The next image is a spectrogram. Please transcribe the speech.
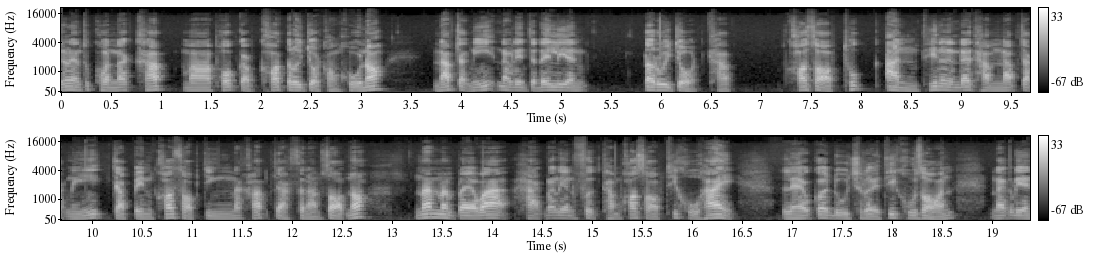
นักเรียนทุกคนนะครับ มาพบกับคอร์สตะลุยโจทย์ของครูเนาะนับจากนี้นักเรียนจะได้เรียนตะลุยโจทย์ครับ ข้อสอบทุกอันที่นักเรียนได้ทำนับจากนี้จะเป็นข้อสอบจริงนะครับ จากสนามสอบเนาะนั่นมันแปลว่า หากนักเรียนฝึกทำข้อสอบที่ครูให้ แล้วก็ดูเฉลยที่ครูสอน นักเรียน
